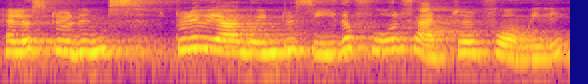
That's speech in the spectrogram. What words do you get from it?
Hello students, today we are going to see the four factor formulae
